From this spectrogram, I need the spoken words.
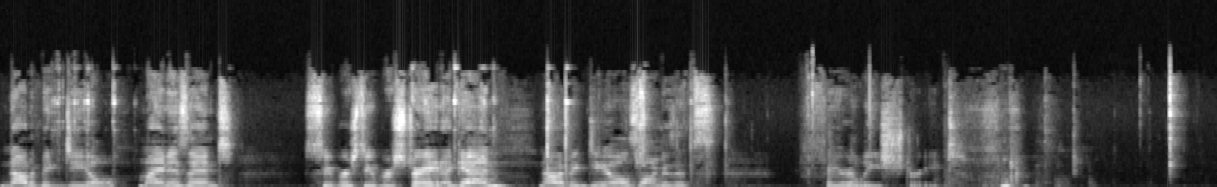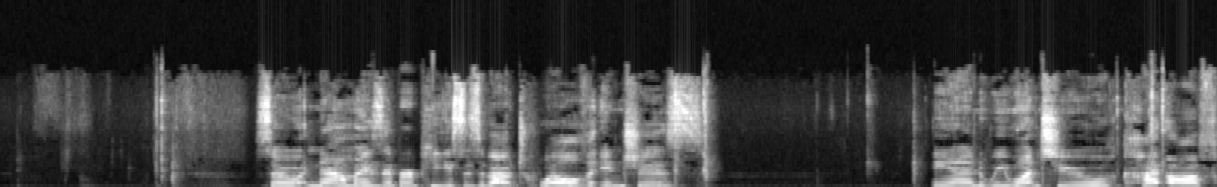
not a big deal. Mine isn't super, super straight. Again, not a big deal as long as it's fairly straight. so now my zipper piece is about 12 inches and we want to cut off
